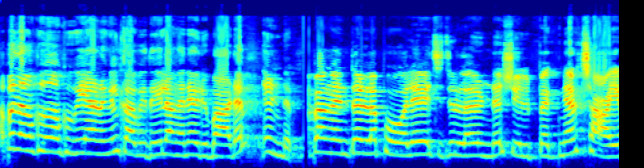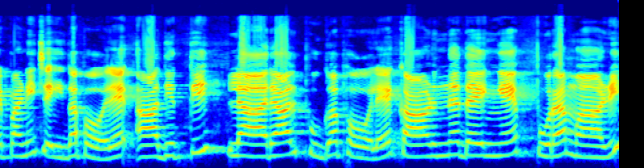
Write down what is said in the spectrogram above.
അപ്പോൾ നമുക്ക് നോക്കുകയാണെങ്കിൽ കവിതയിൽ അങ്ങനെ ഒരുപാട് ഉണ്ട്. അപ്പൊ അങ്ങനത്തെ ഉള്ള പോലെ വെച്ചിട്ടുള്ളതുണ്ട് ശില്പജ്ഞർ ചായപ്പണി ചെയ്ത പോലെ ആദ്യത്തി ലാരാൽ പുക പോലെ കാണുന്നതെങ്ങെ പുറമാഴി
